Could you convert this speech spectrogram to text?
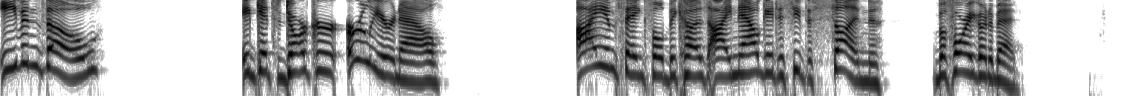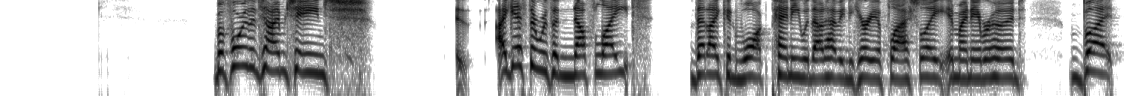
even though it gets darker earlier now, I am thankful because I now get to see the sun before I go to bed. Before the time change, I guess there was enough light that I could walk Penny without having to carry a flashlight in my neighborhood. But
